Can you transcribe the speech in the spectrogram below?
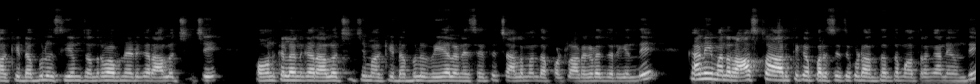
మాకు డబ్బులు సీఎం చంద్రబాబు నాయుడు గారు ఆలోచించి పవన్ కళ్యాణ్ గారు ఆలోచించి మాకు డబ్బులు వేయాలనేసి అయితే చాలామంది అప్పట్లో అడగడం జరిగింది. కానీ మన రాష్ట్ర ఆర్థిక పరిస్థితి కూడా అంతంత మాత్రంగానే ఉంది.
